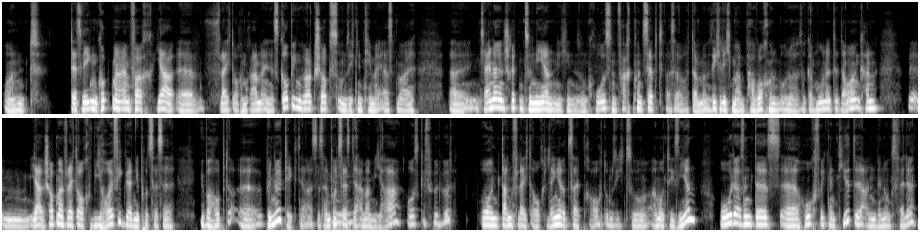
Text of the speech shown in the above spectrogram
Und deswegen guckt man einfach, ja, äh, vielleicht auch im Rahmen eines Scoping-Workshops, um sich dem Thema erstmal äh, in kleineren Schritten zu nähern und nicht in so einem großen Fachkonzept, was auch dann sicherlich mal ein paar Wochen oder sogar Monate dauern kann. Ähm, ja, schaut man vielleicht auch, wie häufig werden die Prozesse überhaupt äh, benötigt. Ja, ist das ein Prozess, mhm. der einmal im Jahr ausgeführt wird? und dann vielleicht auch längere Zeit braucht, um sich zu amortisieren? Oder sind das äh, hochfrequentierte Anwendungsfälle,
